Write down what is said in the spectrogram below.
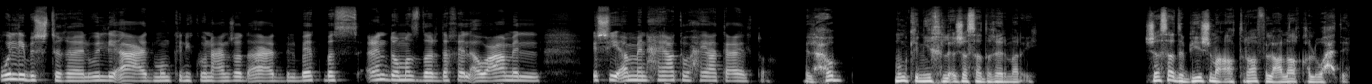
واللي بيشتغل واللي قاعد ممكن يكون عن جد قاعد بالبيت بس عنده مصدر دخل أو عامل إشي يأمن حياته وحياة عيلته. الحب ممكن يخلق جسد غير مرئي. جسد بيجمع أطراف العلاقة الوحدة.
